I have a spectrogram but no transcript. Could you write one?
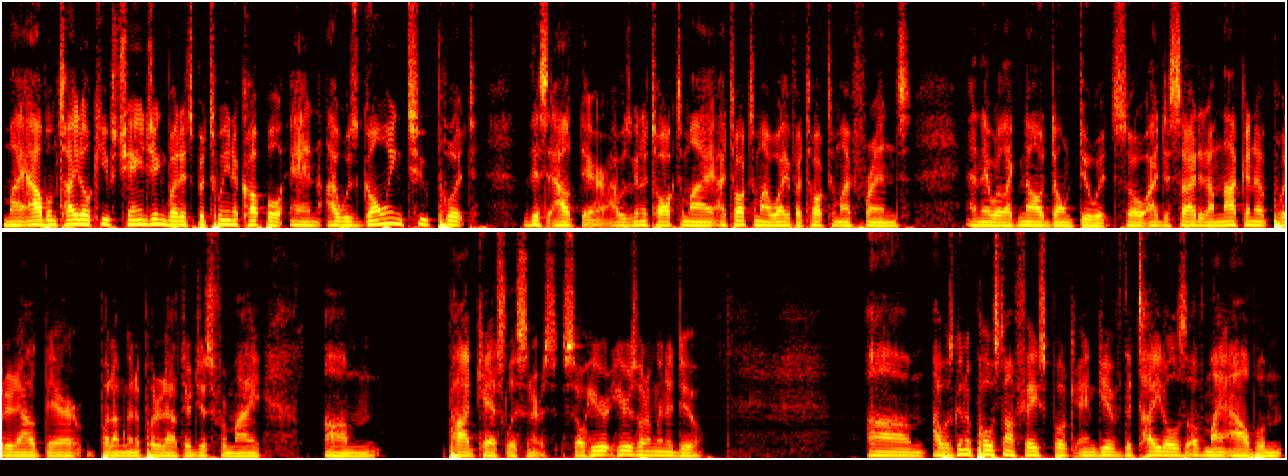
my album title keeps changing, but it's between a couple. And I was going to put this out there. I was going to talk to my, I talked to my wife, I talked to my friends, and they were like, "No, don't do it." So I decided I'm not going to put it out there, but I'm going to put it out there just for my um, podcast listeners. So here, here's what I'm going to do. Um, I was going to post on Facebook and give the titles of my album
